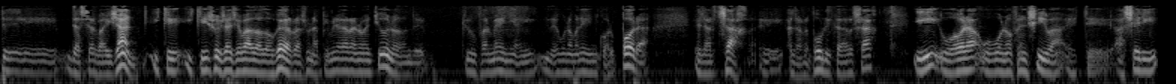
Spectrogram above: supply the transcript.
de, Azerbaiyán y que, y que eso ya ha llevado a dos guerras, una primera guerra en 91 donde triunfa Armenia y de alguna manera incorpora el Artsaj eh, a la República de Artsaj y ahora hubo una ofensiva este, azerí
